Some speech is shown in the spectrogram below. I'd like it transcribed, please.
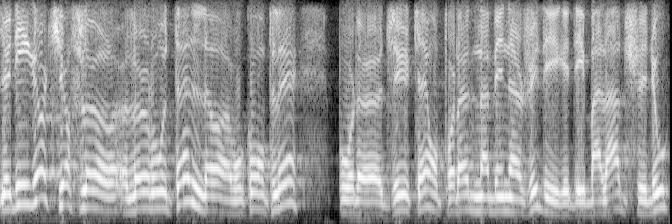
Il y a des gars qui offrent leur, leur hôtel là, au complet pour euh, dire qu'on pourrait aménager des, des malades chez nous.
